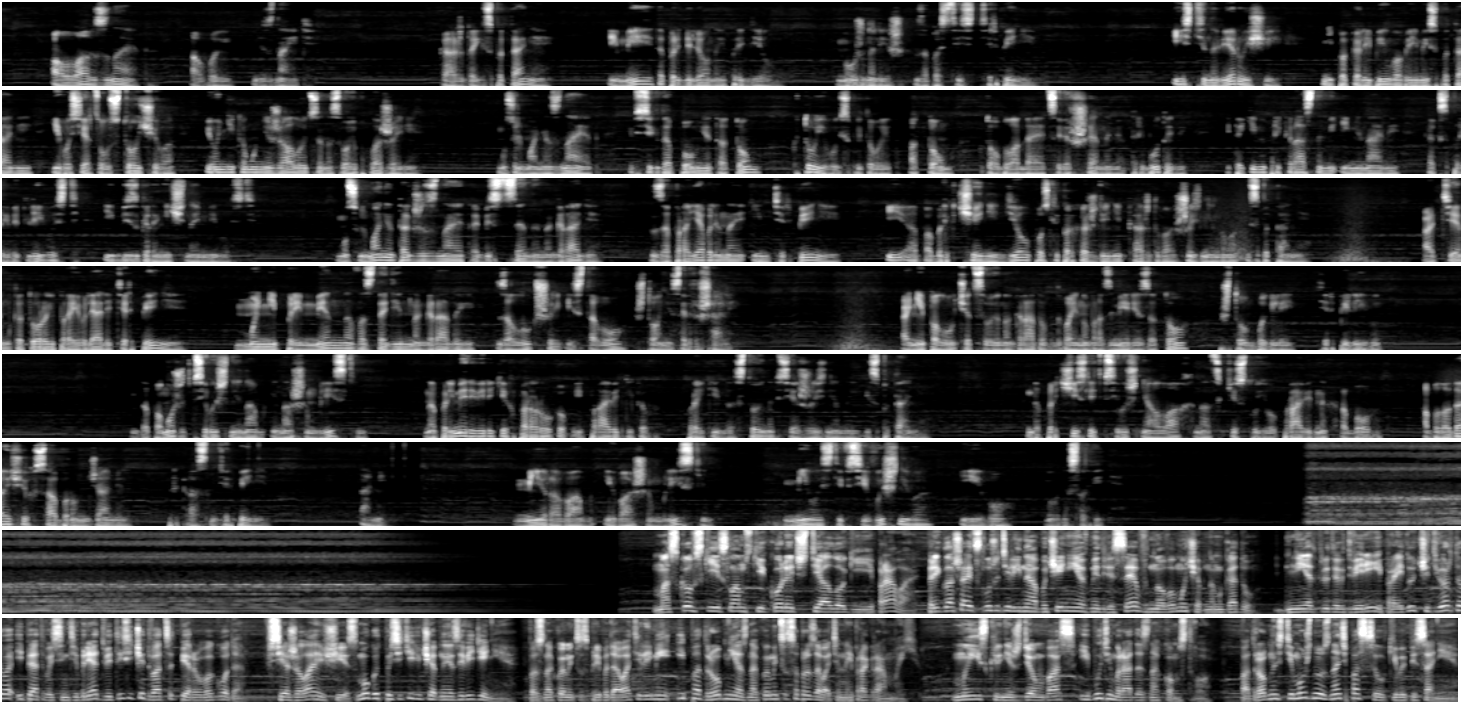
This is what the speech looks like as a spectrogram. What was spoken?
Аллах знает, а вы не знаете. Каждое испытание имеет определенные пределы. Нужно лишь запастись терпением. Истинно верующий непоколебим во время испытаний, его сердце устойчиво, и он никому не жалуется на свое положение. Мусульманин знает и всегда помнит о том, кто его испытывает о том, кто обладает совершенными атрибутами и такими прекрасными именами, как справедливость и безграничная милость. Мусульманин также знает о бесценной награде за проявленное им терпение и об облегчении дел после прохождения каждого жизненного испытания. А тем, которые проявляли терпение, мы непременно воздадим награды за лучшее из того, что они совершали. Они получат свою награду в двойном размере за то, что были терпеливы. Да поможет Всевышний нам и нашим близким на примере великих пророков и праведников пройти достойно все жизненные испытания. Да причислит Всевышний Аллах нас к числу Его праведных рабов, обладающих сабрун джамиль прекрасным терпением. Аминь. Мира вам и вашим близким, милости Всевышнего и Его благословения. Московский исламский колледж теологии и права приглашает слушателей на обучение в медресе в новом учебном году. Дни открытых дверей пройдут 4 и 5 сентября 2021 года. Все желающие смогут посетить учебное заведение, познакомиться с преподавателями и подробнее ознакомиться с образовательной программой. Мы искренне ждем вас и будем рады знакомству. Подробности можно узнать по ссылке в описании.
